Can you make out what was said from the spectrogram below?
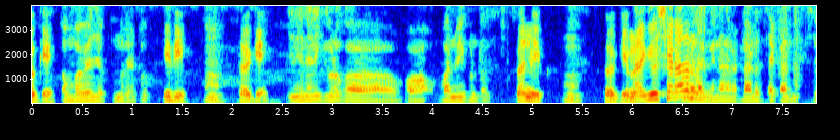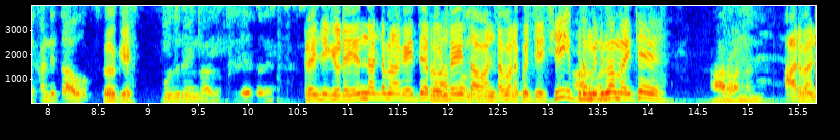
ఓకే. తొంభై వేలు చెప్తుంది రేటు. ఇది. ఓకే. ఇది నెలకి కూడా ఒక వన్ వీక్ ఉంటుంది. One week. ఓకే. మనకి చూసారా ఎట్లా అంటే సెకండ్ సెకండ్ తావు. ఓకే. ముదురు ఏం కాదు ఫ్రెండ్స్ ఇక్కడ ఏంటంటే మనకైతే రెండు అవుతామంట మనకు వచ్చేసి. ఇప్పుడు మినిమం అయితే ఆరు వన్ ఆరు వన్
